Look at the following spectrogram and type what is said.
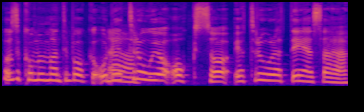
Och så kommer man tillbaka. Och det ja. tror jag också, jag tror att det är så här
